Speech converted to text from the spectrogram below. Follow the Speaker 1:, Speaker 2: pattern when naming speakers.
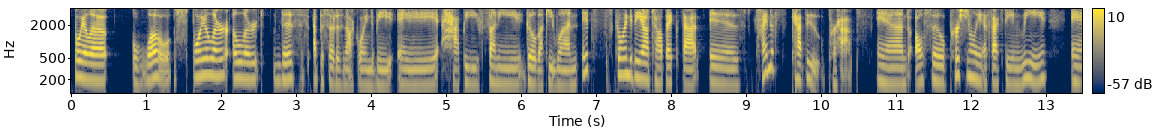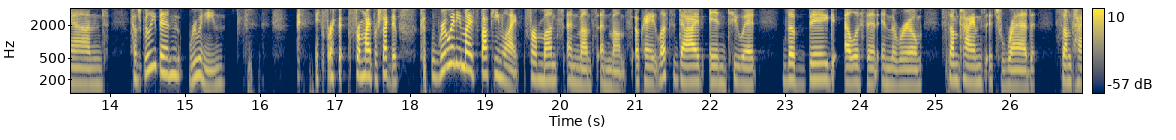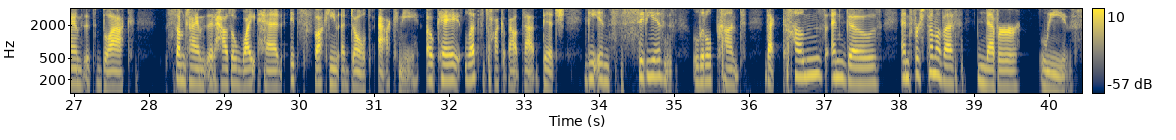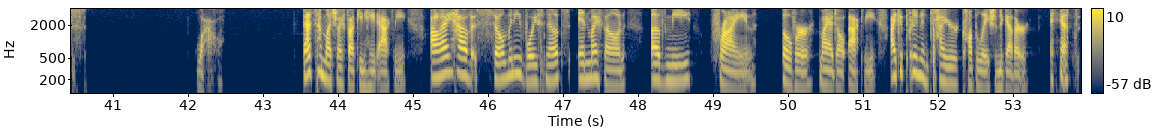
Speaker 1: spoiler whoa, spoiler alert. This episode is not going to be a happy, funny, go lucky one. It's going to be on a topic that is kind of taboo, perhaps, and also personally affecting me and has really been ruining, from my perspective, ruining my fucking life for months and months and months. Okay, let's dive into it. The big elephant in the room. Sometimes it's red, sometimes it's black sometimes it has a white head. It's fucking adult acne. Okay, let's talk about that bitch. The insidious little cunt that comes and goes, and for some of us, never leaves. Wow. That's how much I fucking hate acne. I have so many voice notes in my phone of me crying over my adult acne. I could put an entire compilation together and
